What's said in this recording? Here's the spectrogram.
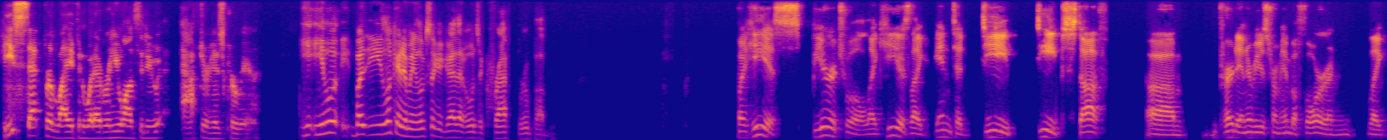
he's set for life in whatever he wants to do after his career. He, he look, but you look at him, he looks like a guy that owns a craft brew pub. but he is spiritual. Like he is like into deep, deep stuff. Um, I've heard interviews from him before, and like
